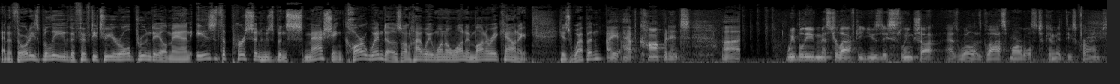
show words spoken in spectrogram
and authorities believe the 52 year old Prunedale man is the person who's been smashing car windows on Highway 101 in Monterey County. His weapon? I have confidence. Uh, we believe Mr. Lafferty used a slingshot as well as glass marbles to commit these crimes.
